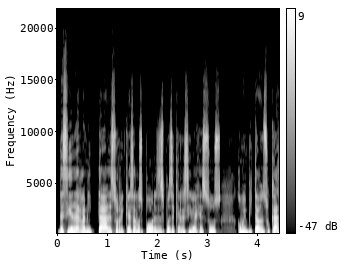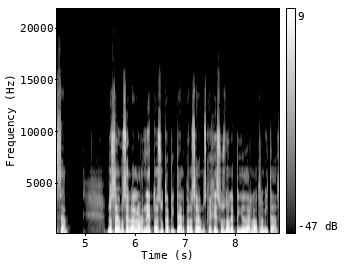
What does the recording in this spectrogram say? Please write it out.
decide dar la mitad de su riqueza a los pobres después de que recibe a Jesús como invitado en su casa. No sabemos el valor neto de su capital, pero sabemos que Jesús no le pidió dar la otra mitad.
